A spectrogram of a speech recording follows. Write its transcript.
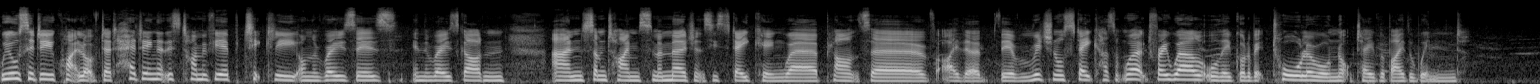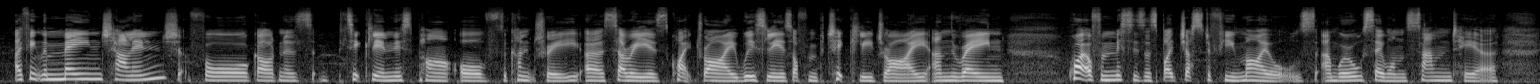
We also do quite a lot of deadheading at this time of year, particularly on the roses in the rose garden, and sometimes some emergency staking where plants are either the original stake hasn't worked very well or they've got a bit taller or knocked over by the wind. I think the main challenge for gardeners, particularly in this part of the country, uh, Surrey is quite dry, Wisley is often particularly dry, and the rain quite often misses us by just a few miles. And we're also on sand here.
